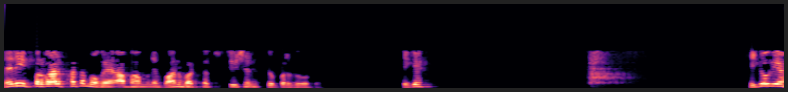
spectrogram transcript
नहीं नहीं परिवार खत्म हो गए अब हमने वन वर्ड सब्सटीट्यूशन के ऊपर ज़ोर दें ठीक है? ठीक हो गया?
